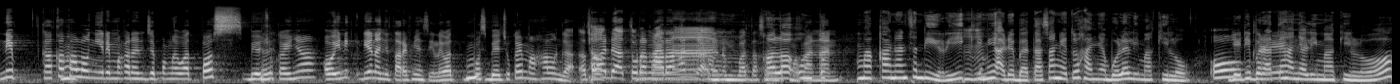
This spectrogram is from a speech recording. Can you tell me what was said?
Nip, kakak kalau ngirim makanan di Jepang lewat pos bea cukainya, oh ini dia nanya tarifnya sih, lewat pos bea cukai mahal nggak? Atau ada aturan larangan nggak dan batasan Kalau untuk makanan? untuk makanan sendiri, kini ada batasan yaitu hanya boleh 5 kilo. Oh, Jadi oke. beratnya hanya 5 kilo.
